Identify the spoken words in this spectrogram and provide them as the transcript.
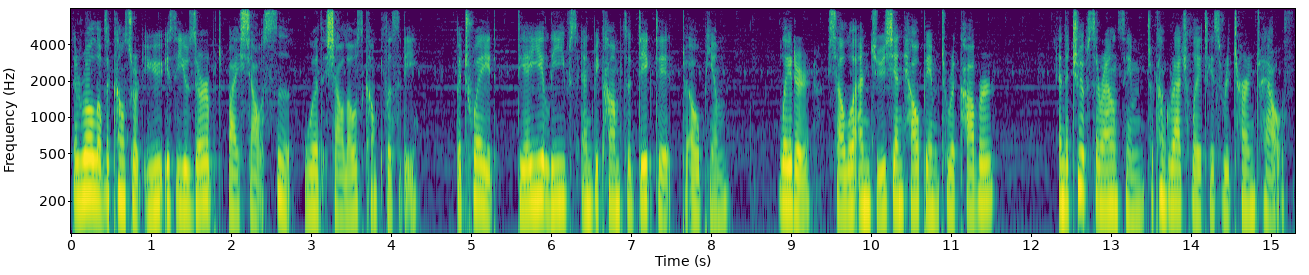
the role of the consort Yu is usurped by Xiao Si with Xiaolou's complicity. Betrayed, Dieyi leaves and becomes addicted to opium. Later, Xiaolou and Ju Xian help him to recover, and the troop surrounds him to congratulate his return to health.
